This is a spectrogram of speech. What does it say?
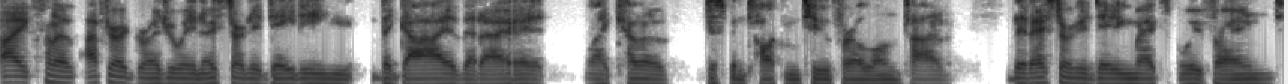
I kind of, after I graduated, I started dating the guy that I had like kind of just been talking to for a long time. Then I started dating my ex-boyfriend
